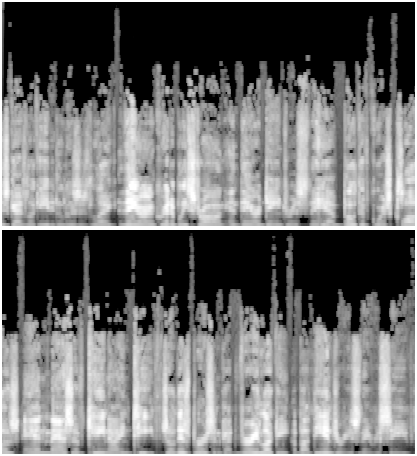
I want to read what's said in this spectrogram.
This guy's lucky he didn't lose his leg. They are incredibly strong and they are dangerous. They have both, of course, claws and massive canine teeth. So this person got very lucky about the injuries they received.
